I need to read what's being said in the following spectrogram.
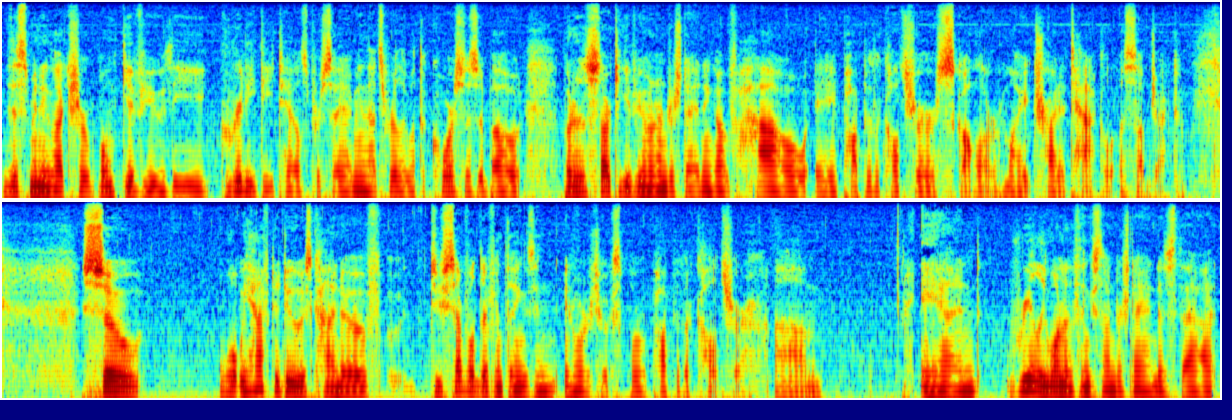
This mini lecture won't give you the gritty details per se, I mean that's really what the course is about, but it'll start to give you an understanding of how a popular culture scholar might try to tackle a subject. So what we have to do is kind of do several different things in, in order to explore popular culture. Um, and really one of the things to understand is that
